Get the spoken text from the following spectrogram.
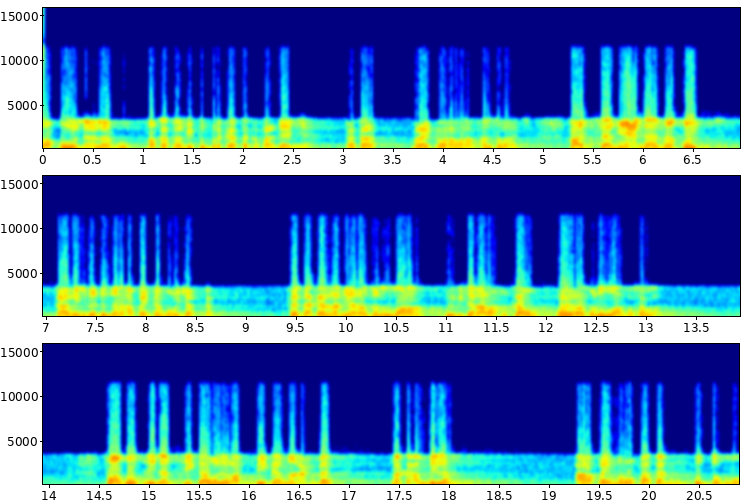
Faqulna lahu, maka kami pun berkata kepadanya, kata mereka orang-orang Hazraj, "Qad sami'na ma qult." Kami sudah dengar apa yang kamu ucapkan. Fatakallam ya Rasulullah, berbicaralah engkau wahai Rasulullah sallallahu Faqut li nafsika wa li rabbika ma ahbab. Maka ambillah apa yang merupakan untukmu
